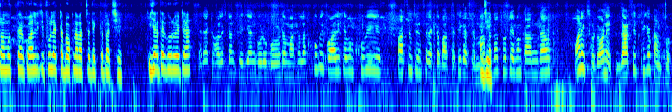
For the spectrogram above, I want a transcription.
চমৎকার কোয়ালিটিফুল একটা বকনা বাচ্চা দেখতে পাচ্ছি। কি জাতের গরু এটা? এটা একটা হলিস্টান ফিজিয়ান গরু। গরুটা মাসাল্লাহ খুবই কোয়ালিটি এবং খুবই পার্সেন্টেন্সের একটা বাচ্চা ঠিক আছে? মাথাটা ছোট এবং কানটাও অনেক ছোট অনেক। জার্সির থেকেও কান ছোট।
